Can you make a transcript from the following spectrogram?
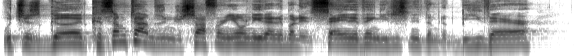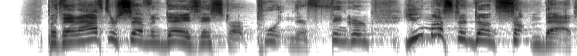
which is good because sometimes when you're suffering, you don't need anybody to say anything, you just need them to be there. But then after seven days, they start pointing their finger. You must have done something bad.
